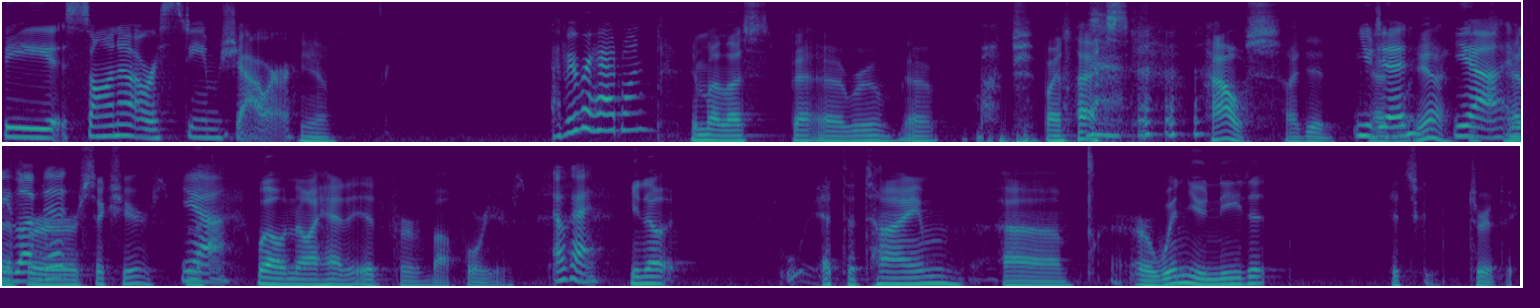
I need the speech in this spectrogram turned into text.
the sauna or steam shower. Yeah. Have you ever had one? In my last ba- uh, room, uh, my, my last house, I did. You did? one- Yeah. Yeah, and you loved it loved for it? six years. No- Yeah. well, no, I had it for about four years. Okay. You know, at the time um, or when you need it, it's terrific.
